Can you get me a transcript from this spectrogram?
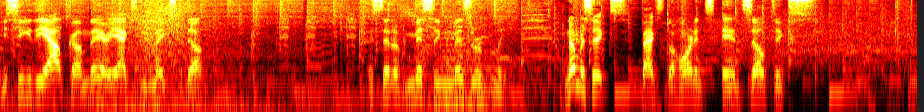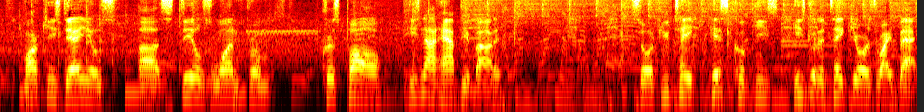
you see the outcome there. He actually makes the dunk instead of missing miserably. Number six, back to the Hornets and Celtics. Marquis Daniels uh, steals one from Chris Paul. He's not happy about it. So if you take his cookies, he's to take yours right back.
